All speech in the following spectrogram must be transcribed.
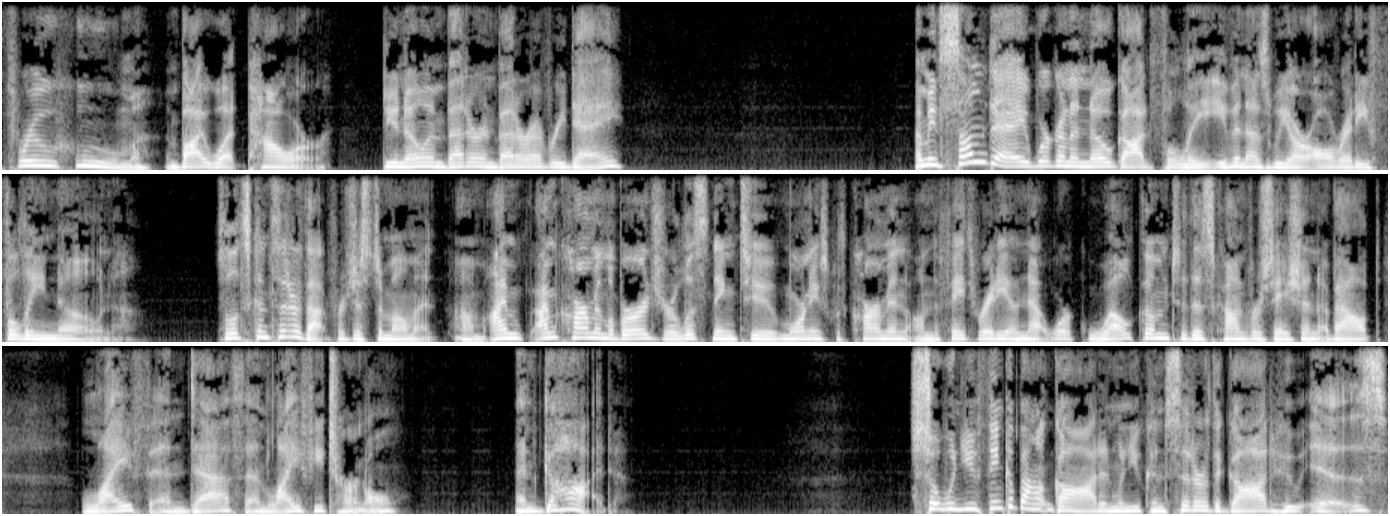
Through whom by what power? Do you know Him better and better every day? I mean, someday we're going to know God fully, even as we are already fully known. So let's consider that for just a moment. Um, I'm I'm Carmen LaBerge. You're listening to Mornings with Carmen on the Faith Radio Network. Welcome to this conversation about life and death and life eternal and God. So when you think about God and when you consider the God who is,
